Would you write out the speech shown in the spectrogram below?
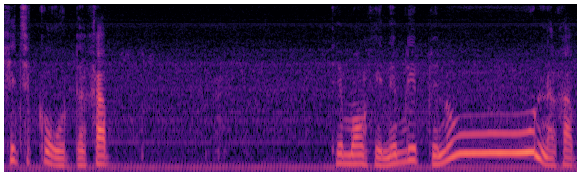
คิดสกูดนะครับ ที่มองเห็นริบๆอยู่นู้นนะครับ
